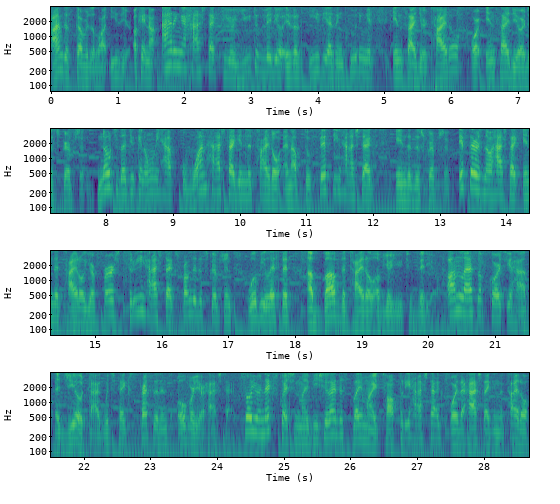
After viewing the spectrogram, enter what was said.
I'm discovered a lot easier. Okay, now adding a hashtag to your YouTube video is as easy as including it inside your title or inside your description. Note that you can only have one hashtag in the title and up to 15 hashtags in the description. If there is no hashtag in the title, your first three hashtags from the description will be listed above the title of your YouTube video. Unless, of course, you have a geotag, which takes precedence over your hashtag. So your next question might be, should I display my top 3 hashtags or the hashtag in the title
